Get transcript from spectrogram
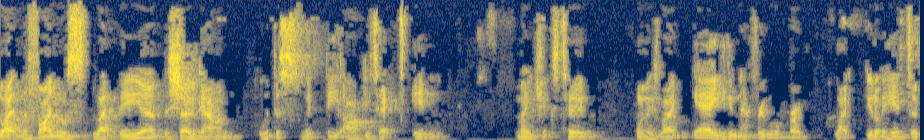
like the finals, like the uh, the showdown with the with the architect in Matrix Two, when he's like, "Yeah, you didn't have free will, bro. Like, you're not here to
